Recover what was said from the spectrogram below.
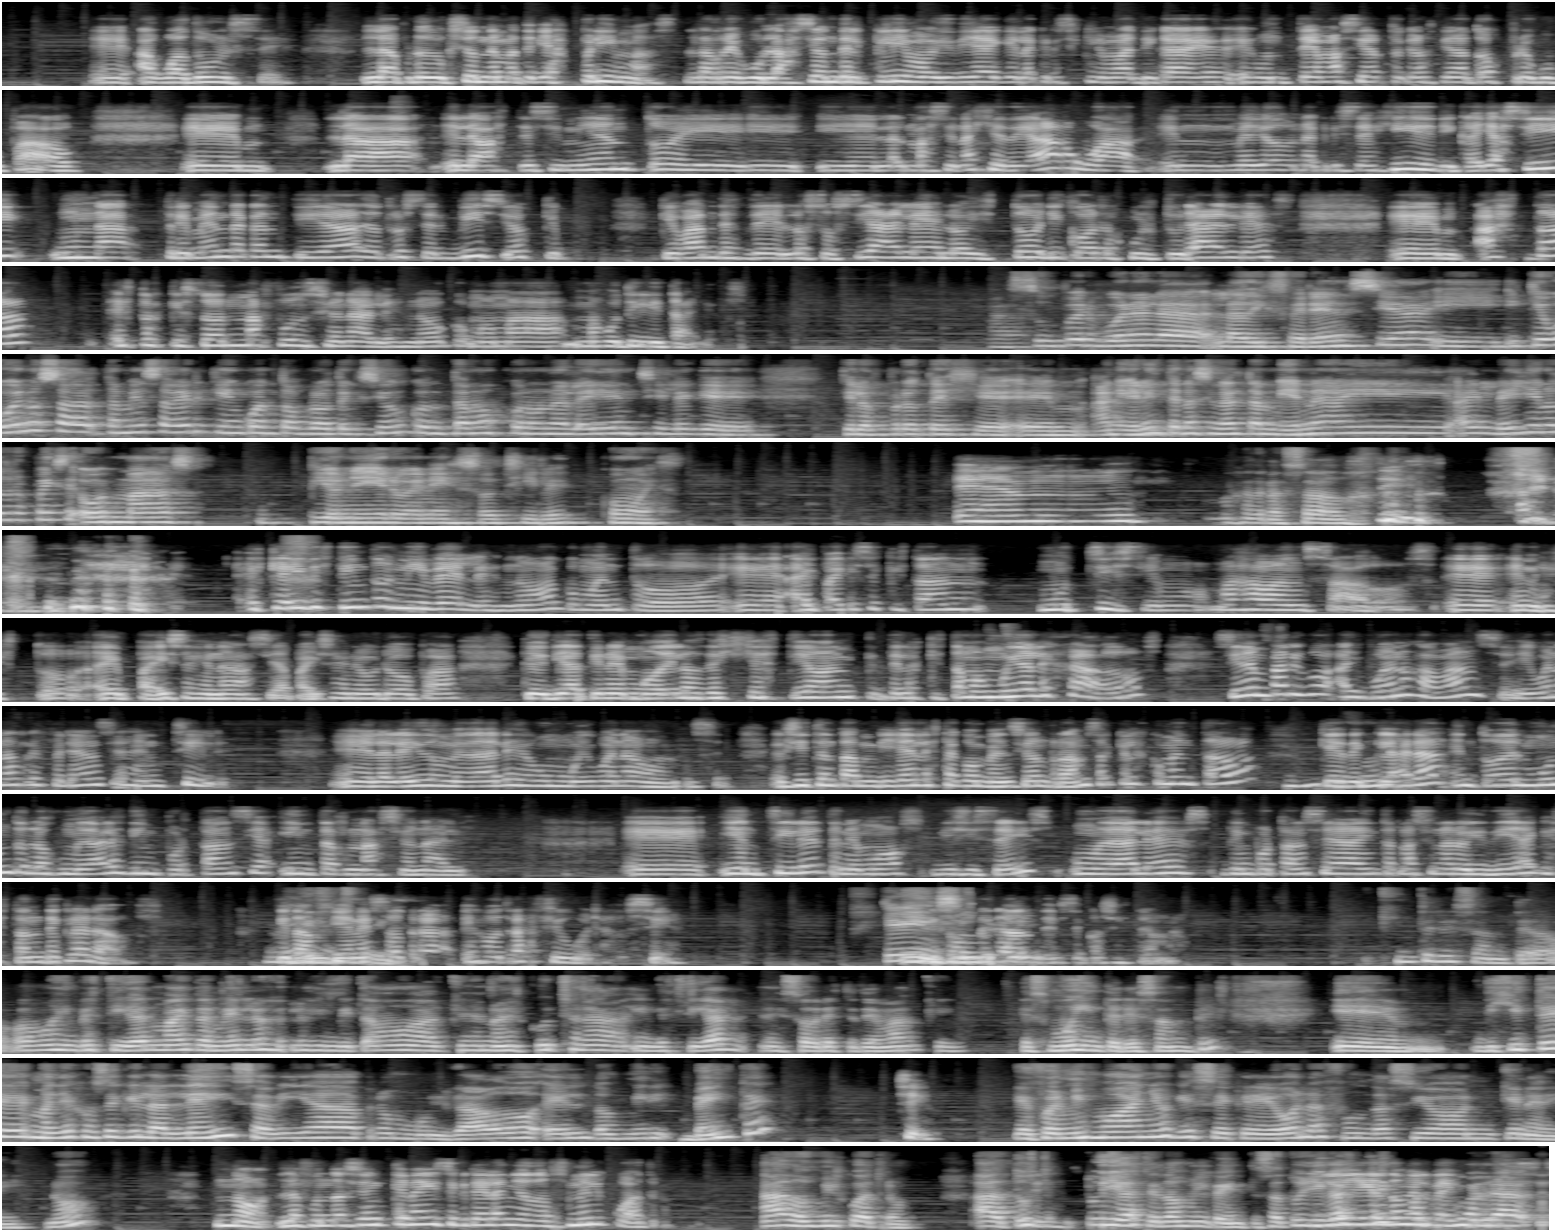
eh, agua dulce, la producción de materias primas, la regulación del clima, hoy día que la crisis climática es, un tema cierto que nos tiene a todos preocupados, eh, el abastecimiento y, el almacenaje de agua en medio de una crisis hídrica, y así una tremenda cantidad de otros servicios que, que van desde los sociales, los históricos, los culturales, eh, hasta estos que son más funcionales, ¿no? como más, más utilitarios. Ah, súper buena la, diferencia y, qué bueno también saber que en cuanto a protección contamos con una ley en Chile que, los protege. Em, ¿A nivel internacional también hay, hay ley en otros países o es más pionero en eso Chile? ¿Cómo es? Em, más atrasado. Sí. es que hay distintos niveles, ¿no? Como en todo. Eh, hay países que están muchísimo más avanzados eh, en esto. Hay países en Asia, países en Europa que hoy día tienen modelos de gestión de los que estamos muy alejados. Sin embargo, hay buenos avances y buenas referencias en Chile. Eh, la ley de humedales es un muy buen avance. Existen también esta convención Ramsar que les comentaba, que declara en todo el mundo los humedales de importancia internacional. Eh, y en Chile tenemos 16 humedales de importancia internacional hoy día que están declarados, que también es otra, es otra figura, sí. Qué son grandes ecosistemas. Qué interesante. Vamos a investigar más y también los, invitamos a quienes nos escuchan a investigar eh, sobre este tema, que es muy interesante. Eh, dijiste, María José, que la ley se había promulgado el 2020. Sí. Que fue el mismo año que se creó la Fundación Kennedy, ¿no? No, la Fundación Kennedy se creó el año 2004. Ah, 2004. Ah, tú, tú llegaste en 2020, o sea, tú llegaste con, la,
